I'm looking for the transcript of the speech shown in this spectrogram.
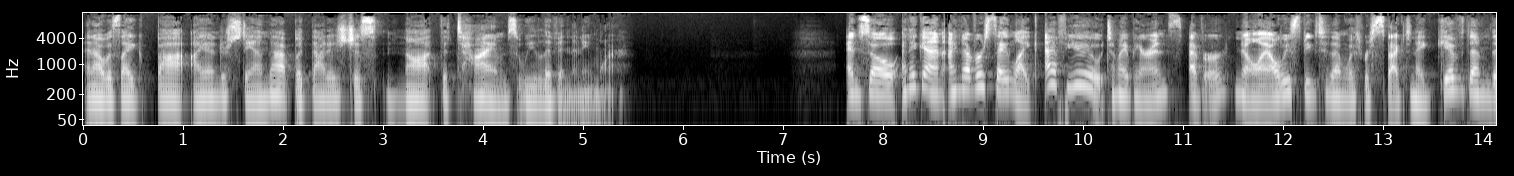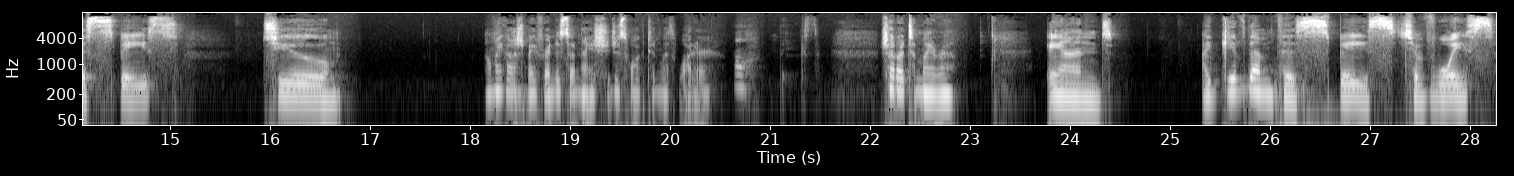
And I was like, bah, I understand that, but that is just not the times we live in anymore. And so, and again, I never say like F you to my parents ever. No, I always speak to them with respect and I give them the space to. Oh my gosh, my friend is so nice. She just walked in with water. Oh, thanks. Shout out to Myra. And I give them the space to voice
